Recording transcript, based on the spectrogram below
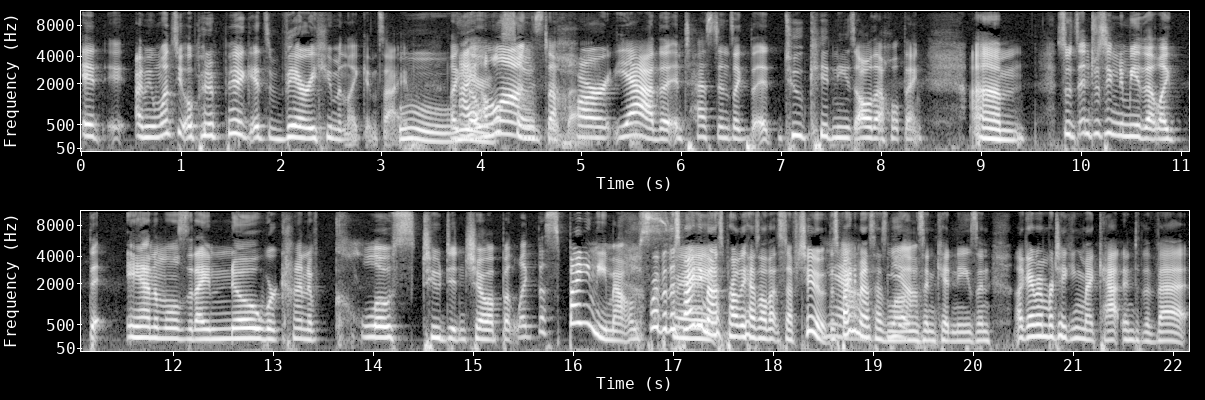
It, it, I mean, once you open a pig, it's very human-like inside. Ooh. like the also lungs, the did that. heart, yeah, the intestines, like the two kidneys, all that whole thing. Um, so it's interesting to me that like the animals that I know were kind of close to didn't show up, but like the spiny mouse, Right, but the spiny mouse probably has all that stuff too. The Yeah. spiny mouse has Yeah. lungs and kidneys, and like I remember taking my cat into the vet.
